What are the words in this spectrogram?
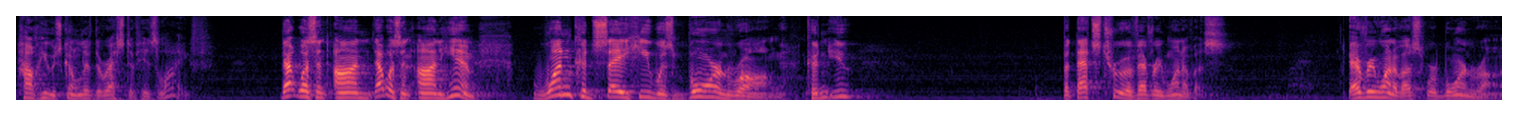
how he was going to live the rest of his life. That wasn't on that wasn't on him. One could say he was born wrong, couldn't you? But that's true of every one of us. Every one of us were born wrong.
